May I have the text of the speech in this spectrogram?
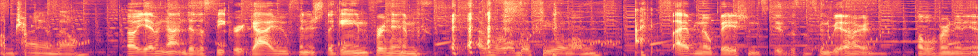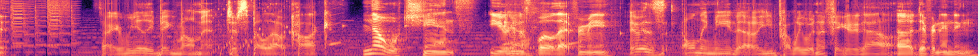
I'm trying though. Oh, you haven't gotten to the secret guy who finished the game for him. I've rolled a few of them. I, have no patience, dude. This is gonna be a hard level for an idiot. Sorry, really big moment. Just spelled out cock. No chance you're Yeah. gonna spoil that for me. It was only me though. You probably wouldn't have figured it out. Uh, different ending.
